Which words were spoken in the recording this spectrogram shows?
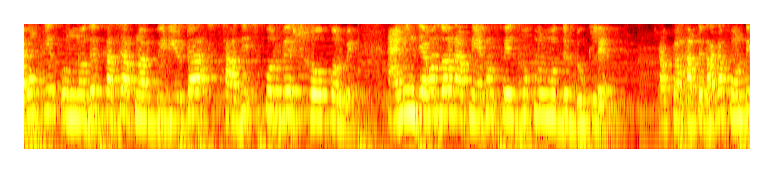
এবং কি অন্যদের কাছে আপনার ভিডিওটা সাজেস্ট করবে শো করবে। আই মিন যেমন ধরেন আপনি এখন ফেসবুকের মধ্যে ঢুকলেন। আপনার হাতে থাকা ফোনটি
